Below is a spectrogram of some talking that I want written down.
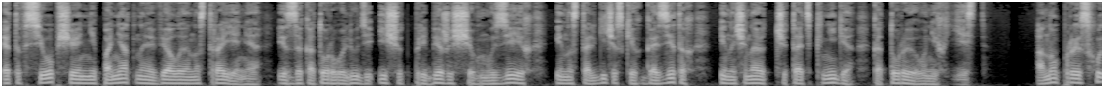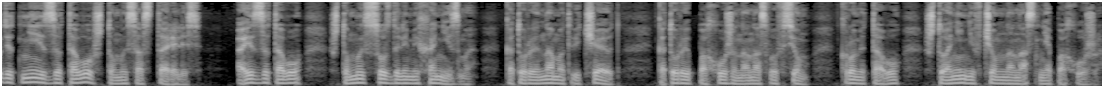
Это всеобщее непонятное вялое настроение, из-за которого люди ищут прибежище в музеях и ностальгических газетах и начинают читать книги, которые у них есть. Оно происходит не из-за того, что мы состарились, а из-за того, что мы создали механизмы, которые нам отвечают, которые похожи на нас во всем, кроме того, что они ни в чем на нас не похожи.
